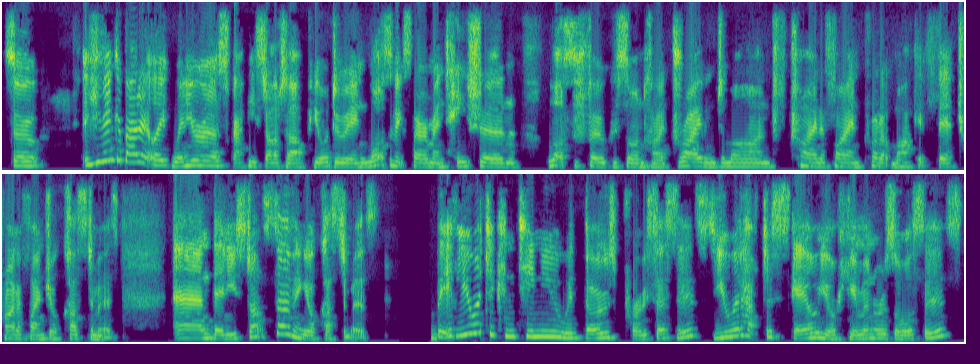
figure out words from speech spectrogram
So if you think about it, like when you're a scrappy startup, you're doing lots of experimentation, lots of focus on kind of driving demand, trying to find product market fit, trying to find your customers. And then you start serving your customers. But if you were to continue with those processes, you would have to scale your human resources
